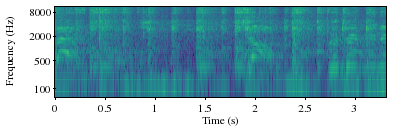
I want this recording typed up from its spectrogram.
left. Yo, look at me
